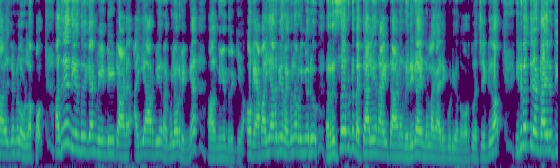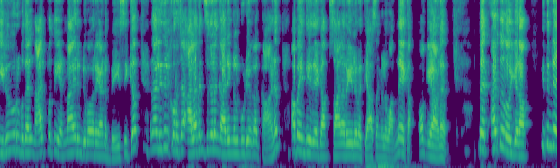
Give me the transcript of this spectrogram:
സാഹചര്യങ്ങളോ ഉള്ളപ്പോൾ അതിനെ നിയന്ത്രിക്കാൻ വേണ്ടിയിട്ടാണ് I R B regular wing നിയന്ത്രിക്കുക. ഓക്കെ അപ്പൊ I R B regular wing ഒരു റിസർവ്ഡ് ബറ്റാലിയൻ ആയിട്ടാണ് വരിക എന്നുള്ള കാര്യം കൂടി ഒന്ന് ഓർത്ത് വെച്ചേക്കുക. ഇരുപത്തിരണ്ടായിരത്തി ഇരുന്നൂറ് മുതൽ നാൽപ്പത്തി എണ്ണായിരം രൂപ വരെയാണ് ബേസിക് എന്നാൽ ഇതിൽ കുറച്ച് അലവൻസുകളും കാര്യങ്ങളും കൂടിയൊക്കെ കാണും. അപ്പൊ എന്ത് ചെയ്തേക്കാം? സാലറിയിൽ വ്യത്യാസങ്ങൾ വന്നേക്കാം. ഓക്കെയാണ് ദെൻ അടുത്ത് നോക്കിയിടാം. ഇതിന്റെ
